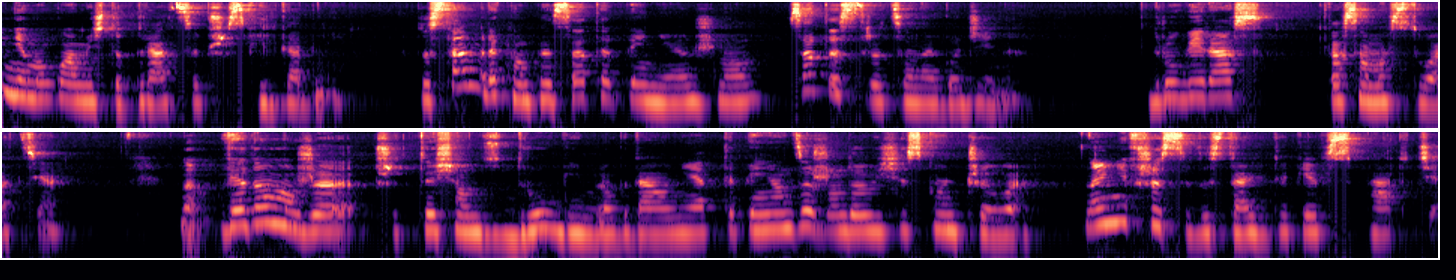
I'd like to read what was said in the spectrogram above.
i nie mogłam iść do pracy przez kilka dni. Dostałam rekompensatę pieniężną za te stracone godziny. Drugi raz ta sama sytuacja. No, wiadomo, że przy 1002 lockdownie te pieniądze rządowi się skończyły. No i nie wszyscy dostali takie wsparcie.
